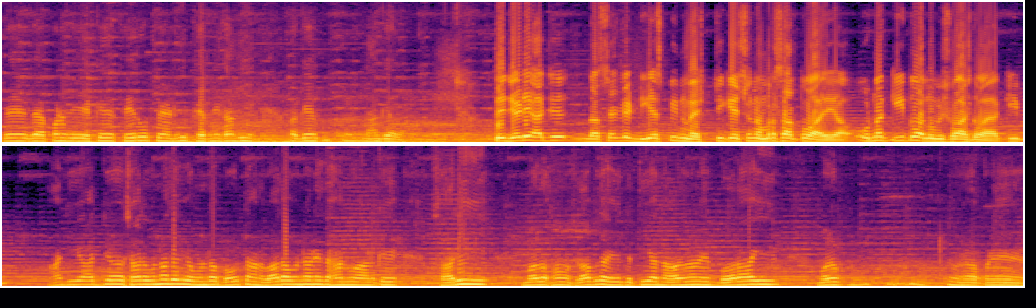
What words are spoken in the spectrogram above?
ਤੇ ਵੈਪਨ ਵੇਖ ਕੇ ਫਿਰ ਉਹ ਪਿੰਡ ਦੀ ਫਿਰਨੀ ਥਾਂਦੀ ਅੱਗੇ ਲੰਘ ਗਿਆ ਵਾ। ਤੇ ਜਿਹੜੇ ਅੱਜ ਦੱਸਿਆ ਕਿ ਡੀਐਸਪੀ ਇਨਵੈਸਟੀਗੇਸ਼ਨ ਅੰਮ੍ਰਿਤਸਰ ਤੋਂ ਆਏ ਆ ਉਹਨਾਂ ਕੀ ਤੁਹਾਨੂੰ ਵਿਸ਼ਵਾਸ ਦਿਵਾਇਆ? ਕਿ ਹਾਂਜੀ ਅੱਜ ਸਰ ਉਹਨਾਂ ਦੇ ਵੀ ਆਉਣ ਦਾ ਬਹੁਤ ਧੰਨਵਾਦ ਆ। ਉਹਨਾਂ ਨੇ ਸਾਨੂੰ ਆਣ ਕੇ ਸਾਰੀ ਮਤਲਬ ਹੌਸਲਾ ਵਧਾਈ ਦਿੱਤੀ ਆ। ਨਾਲ ਉਹਨਾਂ ਨੇ ਬੜਾ ਹੀ ਮਤਲਬ ਆਪਣੇ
